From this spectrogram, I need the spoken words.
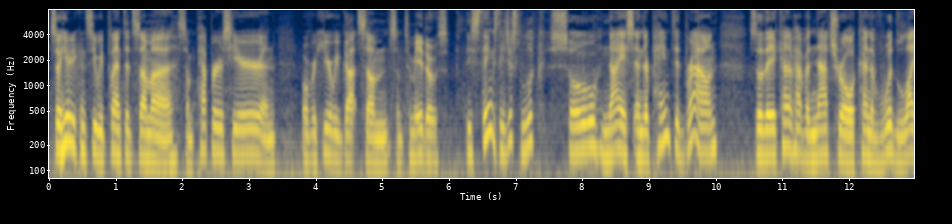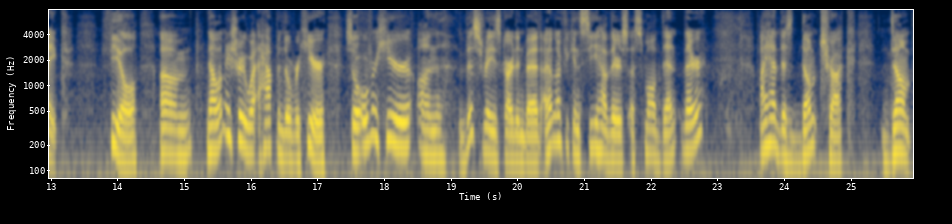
So here you can see we planted some uh, some peppers here and over here we've got some some tomatoes. These things they just look so nice and they're painted brown so they kind of have a natural kind of wood-like feel. Um, now let me show you what happened over here. So over here on this raised garden bed, I don't know if you can see how there's a small dent there. I had this dump truck dump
